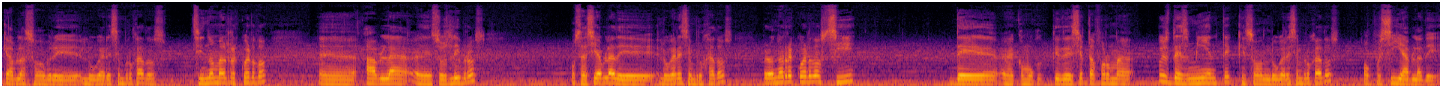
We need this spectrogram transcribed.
que habla sobre lugares embrujados. Si no mal recuerdo, eh, habla en sus libros, o sea, sí habla de lugares embrujados, pero no recuerdo si de eh, como que de cierta forma pues desmiente que son lugares embrujados o pues sí habla de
